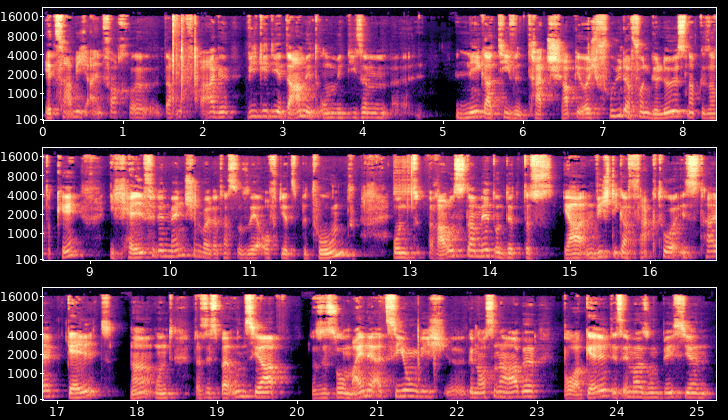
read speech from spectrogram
Jetzt habe ich einfach äh, da eine Frage, wie geht ihr damit um, mit diesem äh, negativen Touch? Habt ihr euch früh davon gelöst und habt gesagt, okay, ich helfe den Menschen, weil das hast du sehr oft jetzt betont und raus damit und das, ja, ein wichtiger Faktor ist halt Geld, ne? und das ist bei uns ja, das ist so meine Erziehung, die ich äh, genossen habe, boah, Geld ist immer so ein bisschen,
